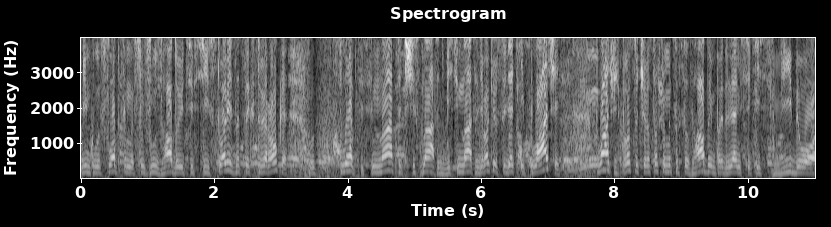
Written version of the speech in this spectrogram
інколи з хлопцями сижу, згадую ці всі історії за цих три роки. От хлопці 17, 16, 18 років сидять і плачуть. Плачуть просто через те, що ми це все згадуємо, передивляємося якісь відео,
